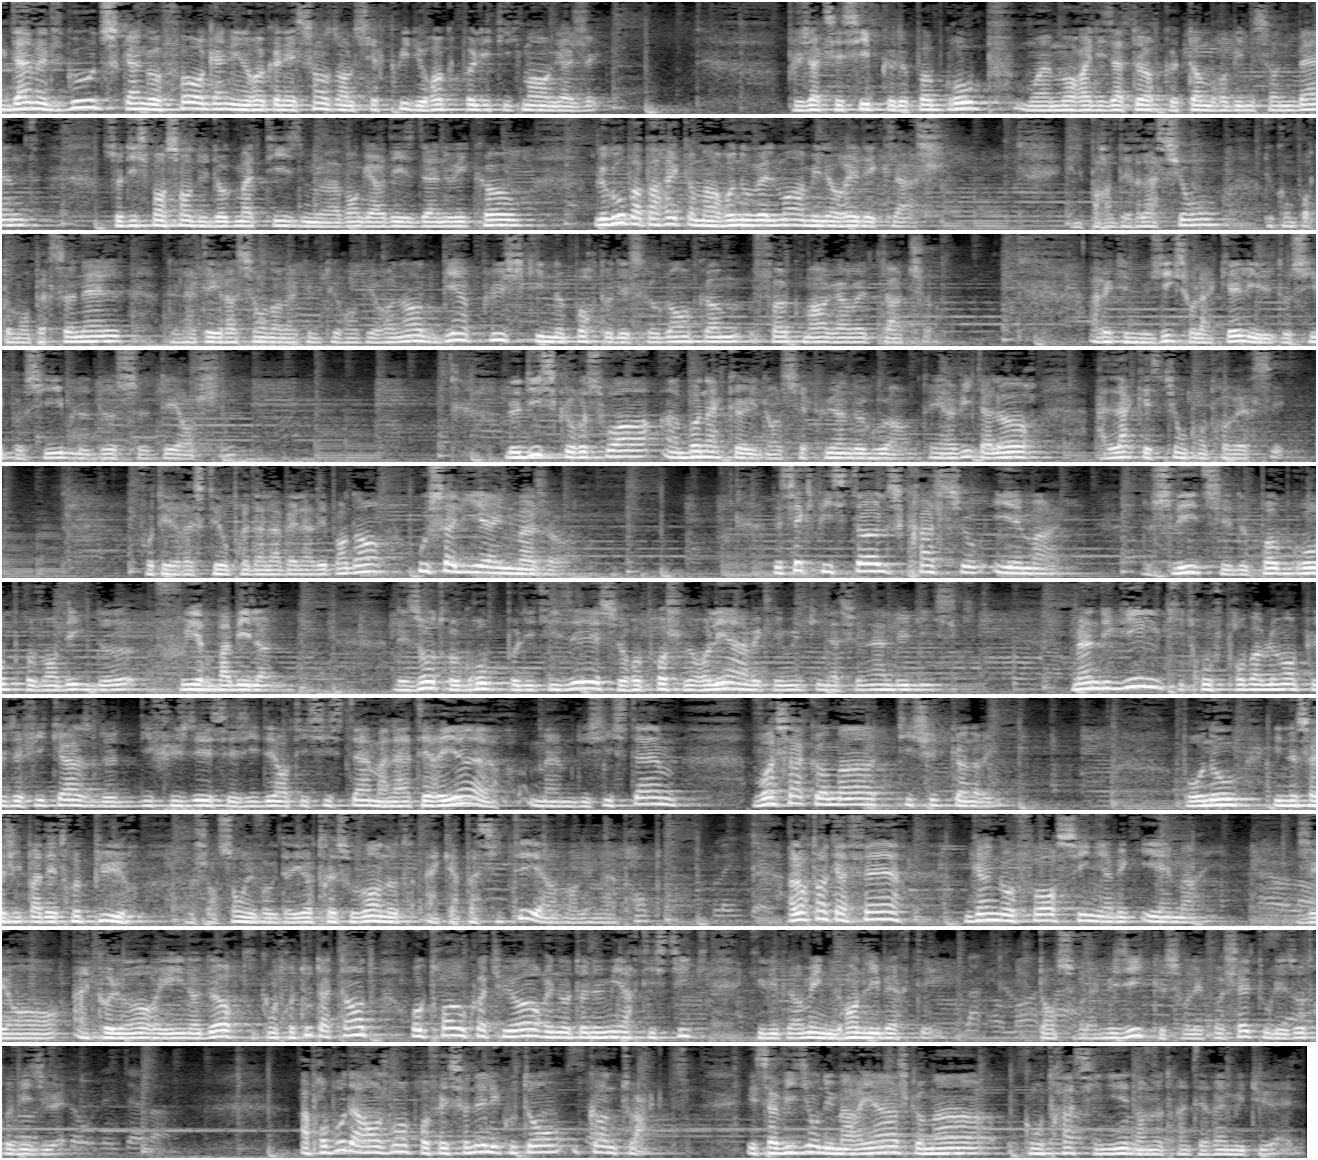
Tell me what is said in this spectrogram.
Damage Goods, Gang of Four gagne une reconnaissance dans le circuit du rock politiquement engagé. Plus accessible que de pop group, moins moralisateur que Tom Robinson Band, se dispensant du dogmatisme avant-gardiste d'Enrico, le groupe apparaît comme un renouvellement amélioré des Clash. Il parle des relations, du comportement personnel, de l'intégration dans la culture environnante, bien plus qu'il ne porte des slogans comme Fuck Margaret Thatcher avec une musique sur laquelle il est aussi possible de se déhancher. Le disque reçoit un bon accueil dans le circuit underground et invite alors à la question controversée. Faut-il rester auprès d'un label indépendant ou s'allier à une major? Les Sex Pistols crachent sur EMI, de Slits et de pop groupes revendiquent de fuir Babylone. Les autres groupes politisés se reprochent leur lien avec les multinationales du disque. Mandy Gill, qui trouve probablement plus efficace de diffuser ses idées anti-système à l'intérieur même du système, voit ça comme un tissu de conneries. Pour nous, il ne s'agit pas d'être pur. Nos chansons évoquent d'ailleurs très souvent notre incapacité à avoir les mains propres. Alors tant qu'à faire, Gang of Four signe avec EMI, géant incolore et inodore qui, contre toute attente, octroie au Quatuor une autonomie artistique qui lui permet une grande liberté, tant sur la musique que sur les pochettes ou les autres visuels. À propos d'arrangements professionnels, écoutons Contract et sa vision du mariage comme un contrat signé dans notre intérêt mutuel.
